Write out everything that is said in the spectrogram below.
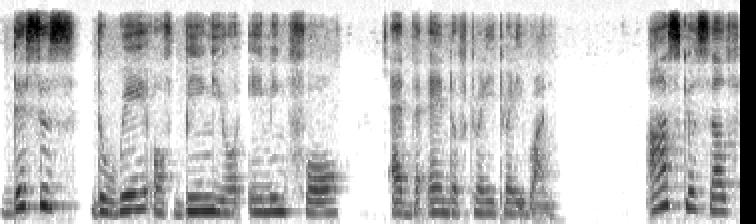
this is the way of being you're aiming for at the end of 2021. Ask yourself,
